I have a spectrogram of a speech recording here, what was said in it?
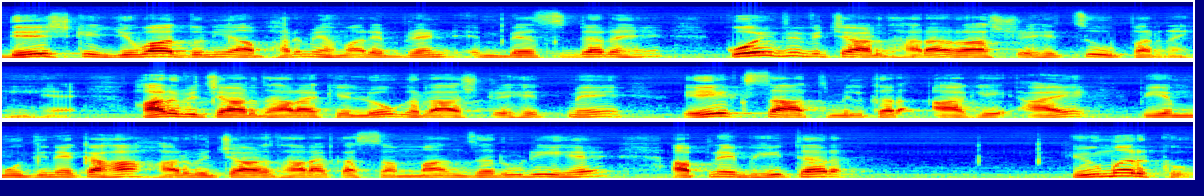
देश के युवा दुनिया भर में हमारे ब्रांड एम्बेसडर हैं। कोई भी विचारधारा राष्ट्र हित से ऊपर नहीं है। हर विचारधारा के लोग राष्ट्र हित में एक साथ मिलकर आगे आए। पीएम मोदी ने कहा, हर विचारधारा का सम्मान ज़रूरी है। अपने भीतर ह्यूमर को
